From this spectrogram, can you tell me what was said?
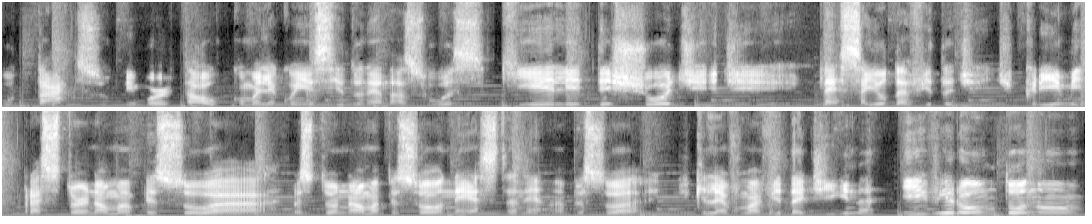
o Tatsu, imortal, como ele é conhecido né, nas ruas, que ele deixou de, de né, saiu da vida de, de crime para se tornar uma pessoa para se tornar uma pessoa honesta, né, uma pessoa que leva uma vida digna e virou um dono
